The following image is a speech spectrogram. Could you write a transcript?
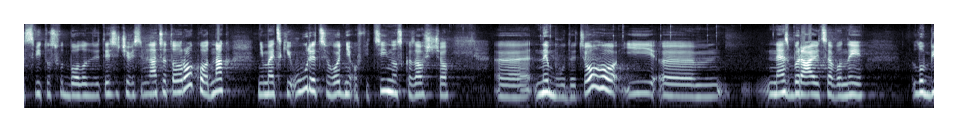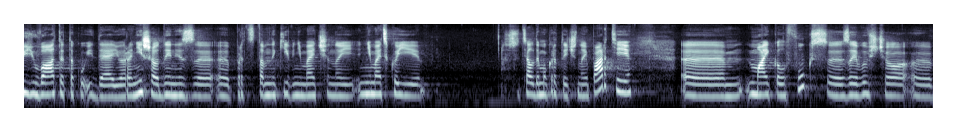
світу з футболу 2018 року. Однак німецький уряд сьогодні офіційно сказав, що е, не буде цього, і не збираються вони лобіювати таку ідею. Раніше один із представників Німеччиної німецької соціал-демократичної партії. е, Майкл Фукс е, заявив, що е,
